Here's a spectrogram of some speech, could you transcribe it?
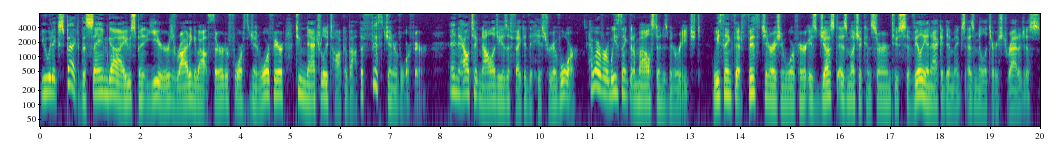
You would expect the same guy who spent years writing about third or fourth gen warfare to naturally talk about the fifth gen of warfare. and how technology has affected the history of war. However, we think that a milestone has been reached. We think that fifth generation warfare is just as much a concern to civilian academics as military strategists.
